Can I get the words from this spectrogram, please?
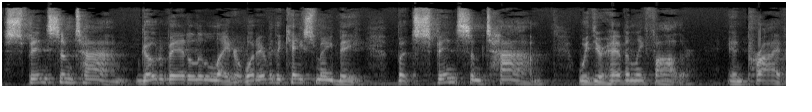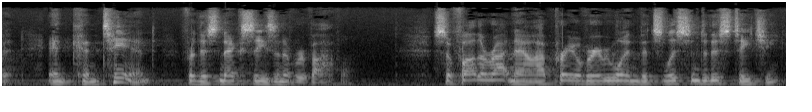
Spend some time. Go to bed a little later, whatever the case may be, but spend some time with your Heavenly Father in private and contend for this next season of revival. So, Father, right now, I pray over everyone that's listened to this teaching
